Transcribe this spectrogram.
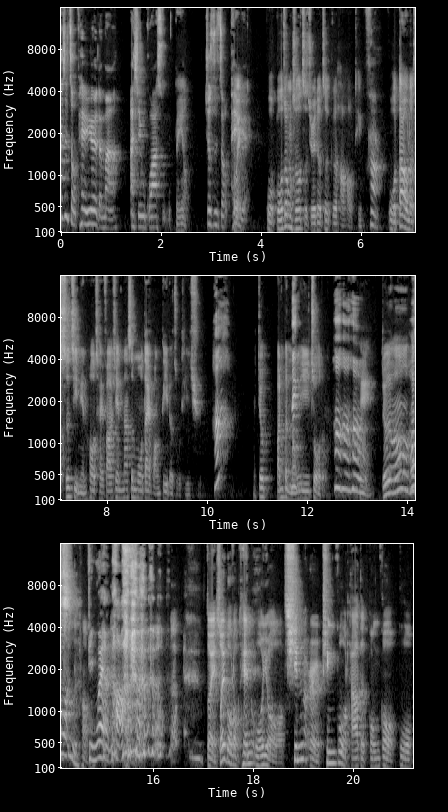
他是走配乐的吗？还是有歌词？没有，就是走配乐。我国中的时候只觉得这歌好好听，哈。我到了十几年后才发现那是末代皇帝的主题曲，哈？就坂本龙一做的，哈哈哈，就是哦，他是哈，品味很好，对，所以五六天我有亲耳听过他的公告过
